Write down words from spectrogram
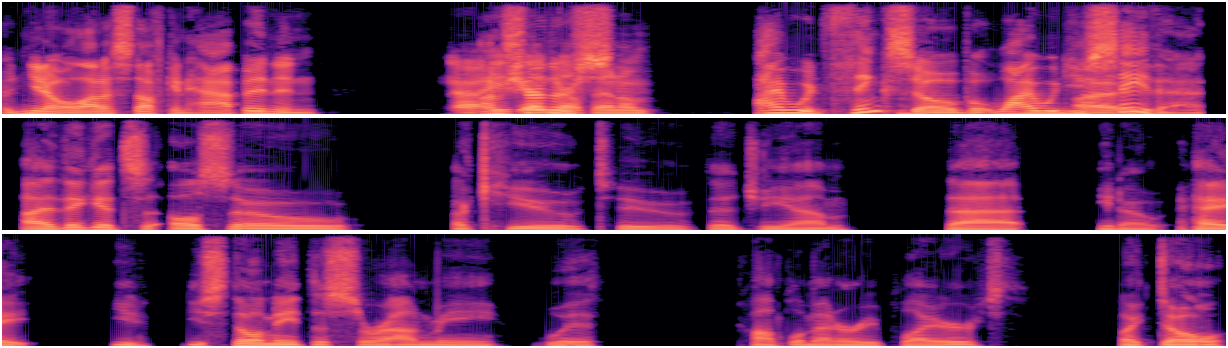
you know a lot of stuff can happen and Nah, I'm sure there's- in him. i would think so mm-hmm. but why would you I- say that I think it's also a cue to the GM that you know, hey, you you still need to surround me with complementary players. Like don't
